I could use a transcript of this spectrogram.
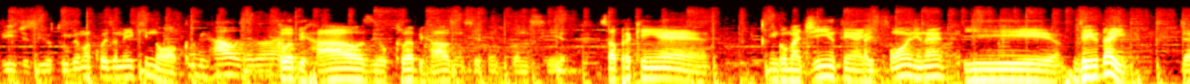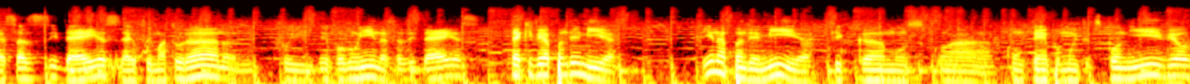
vídeos do YouTube é uma coisa meio que nova. Clubhouse agora. Clubhouse ou Clubhouse, não sei como pronuncia. Só para quem é engomadinho, tem iPhone, né? E veio daí, dessas ideias. Daí eu fui maturando, fui evoluindo essas ideias, até que veio a pandemia. E na pandemia ficamos com, a, com um tempo muito disponível,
